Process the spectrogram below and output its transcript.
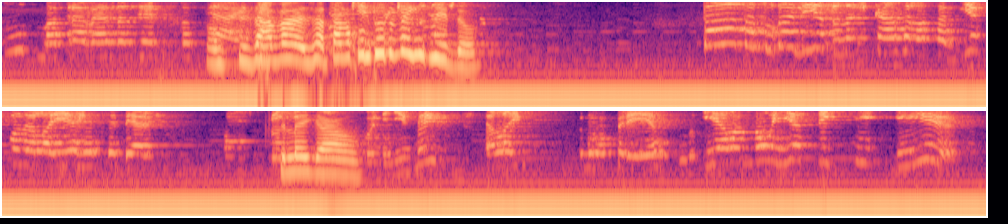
tudo através das redes sociais. Não precisava, já estava com tudo vendido. Tá, tá tudo ali. A dona de casa ela sabia quando ela ia receber a lista nossos produtos que legal. disponíveis, ela ia o preço e ela não ia ter que ir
